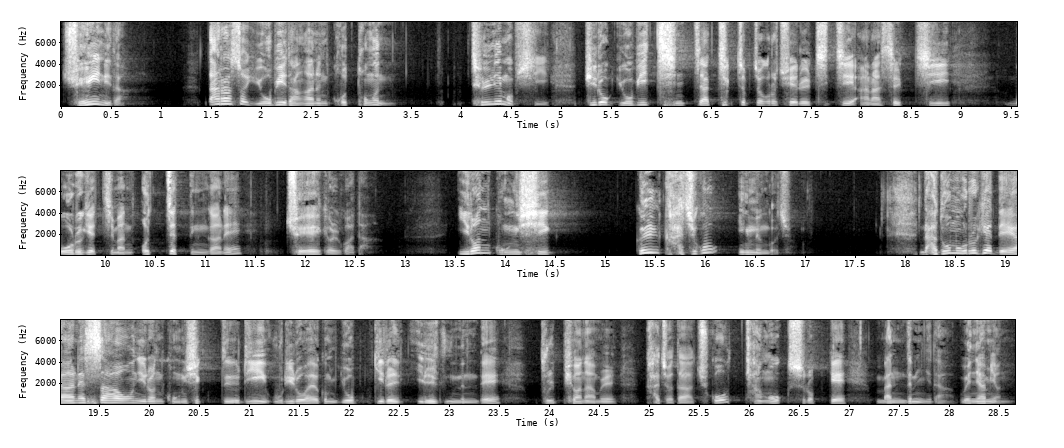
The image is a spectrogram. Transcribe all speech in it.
죄인이다. 따라서 욥이 당하는 고통은 틀림없이 비록 욥이 진짜 직접적으로 죄를 짓지 않았을지 모르겠지만 어쨌든 간에 죄의 결과다. 이런 공식을 가지고 읽는 거죠. 나도 모르게 내 안에 쌓아온 이런 공식들이 우리로 하여금 욥기를 읽는데 불편함을 가져다 주고 당혹스럽게 만듭니다. 왜냐하면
